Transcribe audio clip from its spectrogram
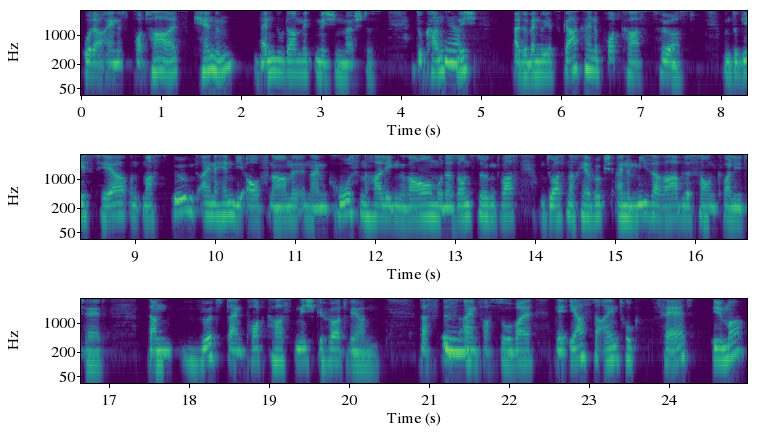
oder eines Portals kennen, wenn du da mitmischen möchtest. Du kannst ja. nicht, also wenn du jetzt gar keine Podcasts hörst und du gehst her und machst irgendeine Handyaufnahme in einem großen halligen Raum oder sonst irgendwas und du hast nachher wirklich eine miserable Soundqualität, dann wird dein Podcast nicht gehört werden. Das ist mhm. einfach so, weil der erste Eindruck zählt immer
